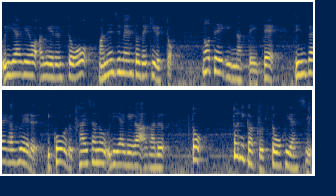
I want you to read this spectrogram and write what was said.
売上を上げる人をマネジメントできる人の定義になっていて人材が増えるイコール会社の売上が上がるととにかく人を増やし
